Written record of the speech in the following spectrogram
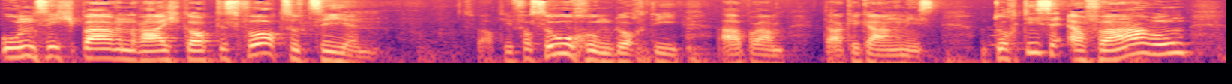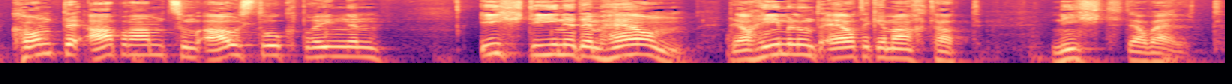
unsichtbaren Reich Gottes vorzuziehen. Das war die Versuchung, durch die Abraham da gegangen ist. Und durch diese Erfahrung konnte Abraham zum Ausdruck bringen, ich diene dem Herrn, der Himmel und Erde gemacht hat, nicht der Welt.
